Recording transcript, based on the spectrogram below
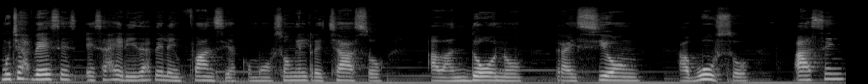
Muchas veces esas heridas de la infancia, como son el rechazo, abandono, traición, abuso, hacen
